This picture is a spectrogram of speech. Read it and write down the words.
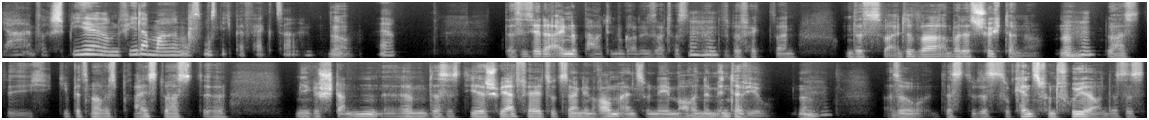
ja, einfach spielen und Fehler machen, das muss nicht perfekt sein. Ja. Ja. Das ist ja der eine Part, den du gerade gesagt hast, Mhm. das Perfektsein. Und das zweite war aber das Schüchterne. Ne? Mhm. Du hast, ich gebe jetzt mal was preis, du hast äh, mir gestanden, ähm, dass es dir schwerfällt, sozusagen den Raum einzunehmen, auch in einem Interview. Ne? Mhm. Also, dass du das so kennst von früher. Und das ist, äh,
